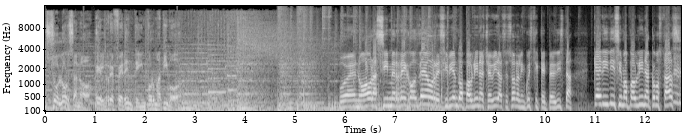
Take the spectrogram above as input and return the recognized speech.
Solórzano, el referente informativo. Bueno, ahora sí me regodeo recibiendo a Paulina Chavira, asesora lingüística y periodista. Queridísima Paulina, ¿cómo estás?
